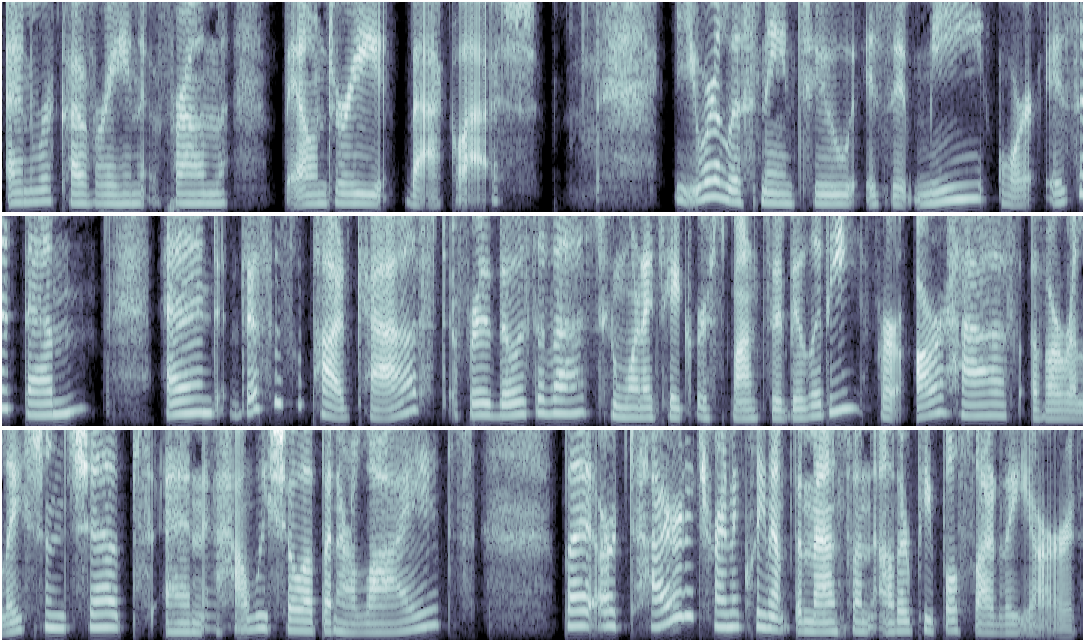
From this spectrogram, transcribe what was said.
and recovering from boundary backlash. You are listening to Is It Me or Is It Them? And this is a podcast for those of us who want to take responsibility for our half of our relationships and how we show up in our lives, but are tired of trying to clean up the mess on other people's side of the yard.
